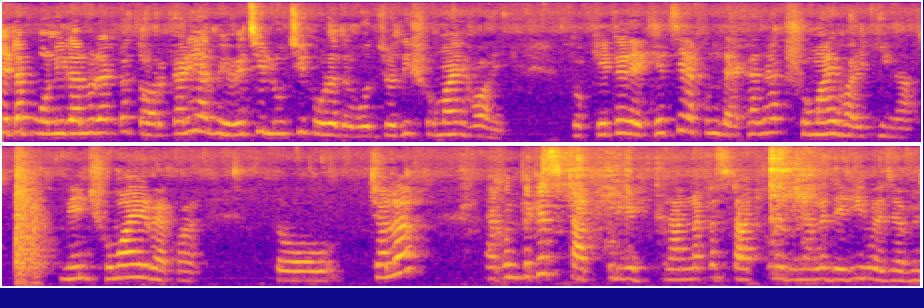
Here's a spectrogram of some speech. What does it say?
যেটা পনির আলুর একটা তরকারি, আর ভেবেছি লুচি করে দেবো, যদি সময় হয়। তো কেটে রেখেছি, এখন দেখা যাক সময় হয় কি না মেন সময়ের ব্যাপার। তো চলো, এখন থেকে স্টার্ট করি। রান্নাটা স্টার্ট করে দিই, নাহলে দেরি হয়ে যাবে।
